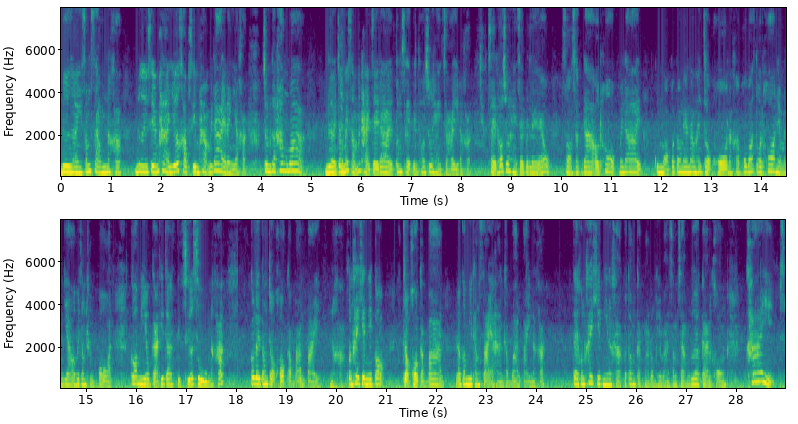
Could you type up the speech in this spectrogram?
เหนื่อยซ้ำๆนะคะ เหนื่อยเสมหะเยอะขับเสมหะไม่ได้อะไรอย่างเงี้ยค่ะ จนกระทั่งว่า เหนื่อยจนไม่สามารถหายใจได้ ต้องใส่เป็นท่อช่วยหายใจนะคะ ใส่ท่อช่วยหายใจไปแล้วสองสัปดาห์เอาท่อออกไม่ได้ คุณหมอก็ต้องแนะนำให้เจาะคอนะคะ เพราะว่าตัวท่อเนี่ยมันยาวไปจนถึงปอด ก็มีโอกาสที่จะติดเชื้อสูงนะคะ ก็เลยต้องเจาะคอกลับบ้านไปนะคะ คนไข้เคสนี้ก็เจาะคอกลับบ้าน แล้วก็มีทั้งสายอาหารกลับบ้านไปนะคะแต่คนไข้เคสนี้นะคะ ก็ต้องกลับมาโรงพยาบาลซ้ำๆด้วยอาการของไข้เส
